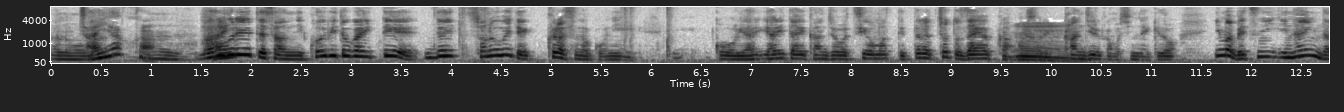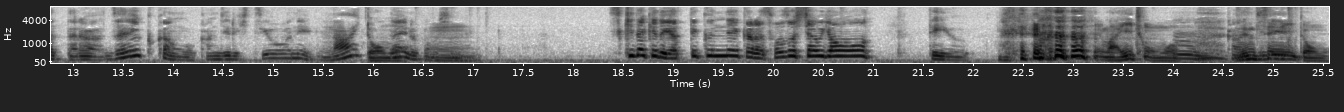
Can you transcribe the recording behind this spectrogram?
うん。あの罪悪う感、ん、マルグレーテさんに恋人がいて、でその上でクラスの子にこうややりたい感情が強まっていったらちょっと罪悪感はそれ感じるかもしれないけど、今別にいないんだったら罪悪感を感じる必要はねないと思う。ないのかもしれない。好きだけどやってくんねえから想像しちゃうよーっていう、う んまあいいと思う、うん、感全然いいと思う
